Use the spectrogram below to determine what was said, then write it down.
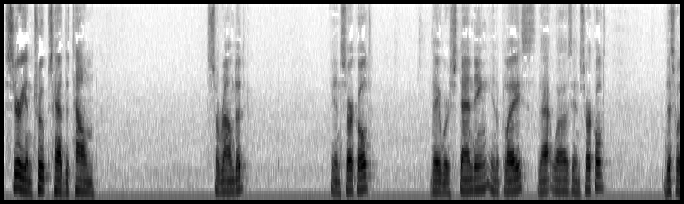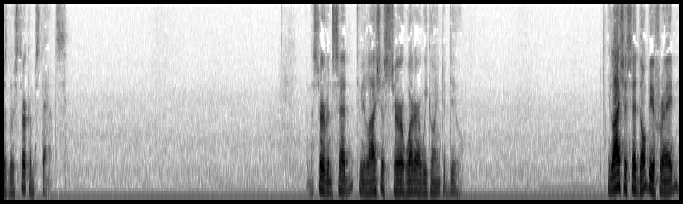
Syrian troops had the town surrounded encircled. They were standing in a place that was encircled. This was the circumstance. And the servant said to Elisha, Sir, what are we going to do? Elisha said, Don't be afraid.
